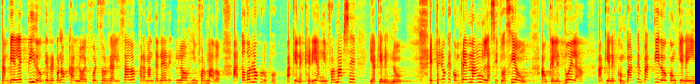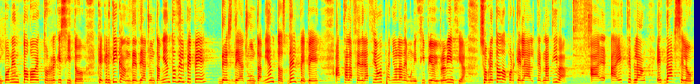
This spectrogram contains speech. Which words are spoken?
También les pido que reconozcan los esfuerzos realizados para mantenerlos informados a todos los grupos, a quienes querían informarse y a quienes no. Espero que comprendan la situación, aunque les duela a quienes comparten partido con quienes imponen todos estos requisitos que critican desde ayuntamientos del PP, desde ayuntamientos del PP hasta la Federación Española de Municipios y Provincias, sobre todo porque la alternativa a, este plan es dárselo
